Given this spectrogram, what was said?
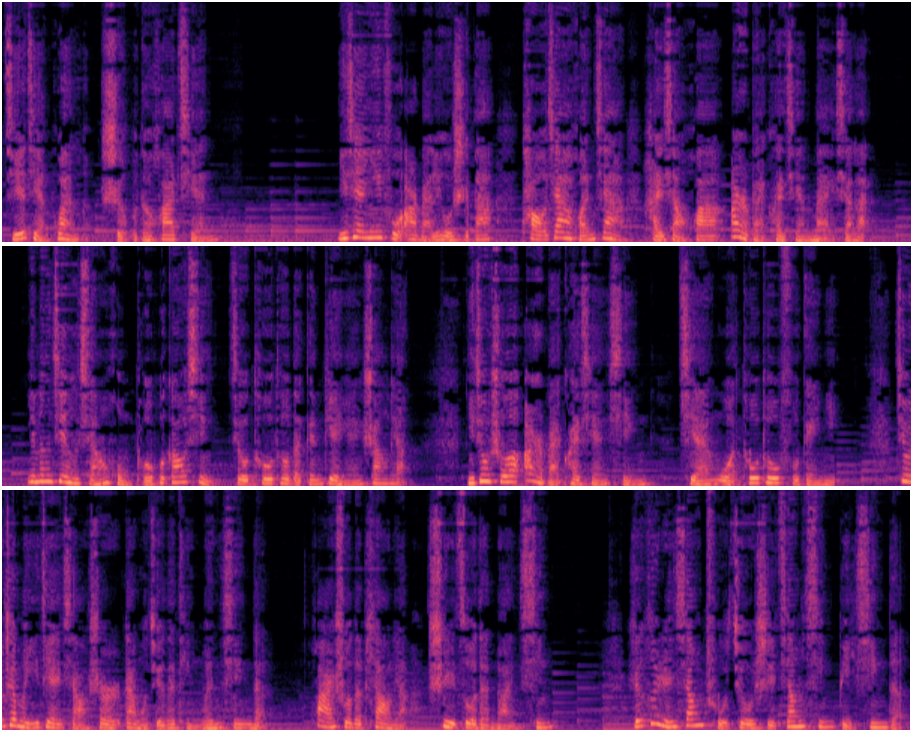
节俭惯了，舍不得花钱。一件衣服二百六十八，讨价还价还想花二百块钱买下来。伊能静想哄婆婆高兴，就偷偷的跟店员商量：“你就说二百块钱行，钱我偷偷付给你。”就这么一件小事儿，但我觉得挺温馨的。话说的漂亮，事做的暖心。人和人相处就是将心比心的，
